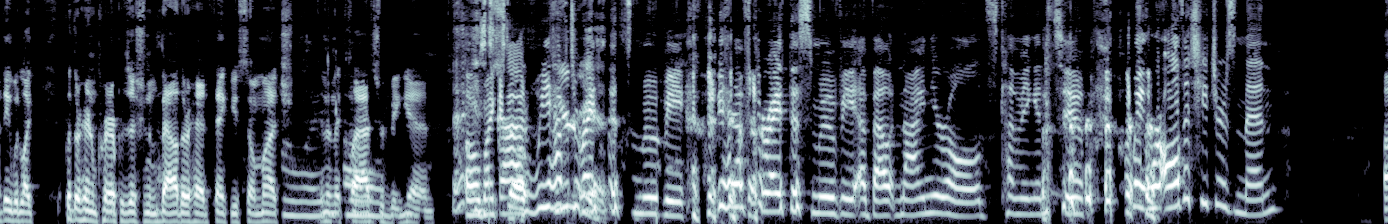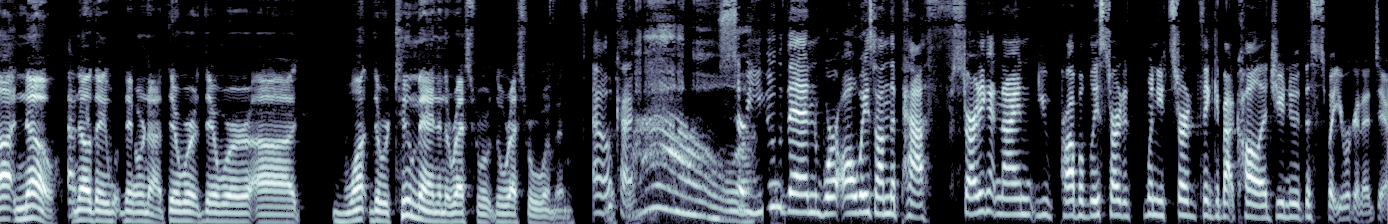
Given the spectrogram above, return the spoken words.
they would like put their head in prayer position and bow their head, "Thank you so much." Oh and then the God. class would begin. That oh my God, so we have to write this movie. We have to write this movie about nine year olds coming into. Wait, were all the teachers men? Uh, no, okay. no, they they were not. There were there were uh, one there were two men and the rest were the rest were women. Oh, okay. Wow. So you then were always on the path. Starting at nine, you probably started when you started thinking about college. You knew this is what you were going to do.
